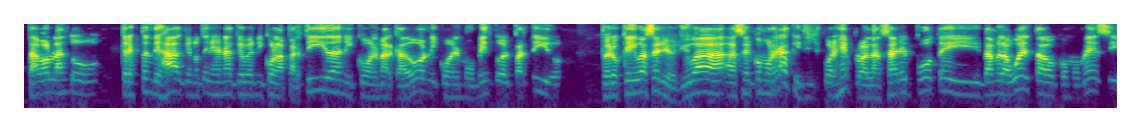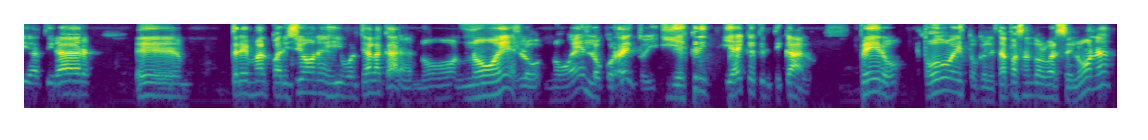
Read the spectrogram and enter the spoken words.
estaba hablando tres pendejadas que no tenían nada que ver ni con la partida, ni con el marcador, ni con el momento del partido. Pero ¿qué iba a hacer yo? Yo iba a hacer como Rakitic, por ejemplo, a lanzar el pote y darme la vuelta, o como Messi, a tirar eh, tres malpariciones y voltear la cara. No, no, es, lo, no es lo correcto y, y, es, y hay que criticarlo. Pero todo esto que le está pasando al Barcelona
